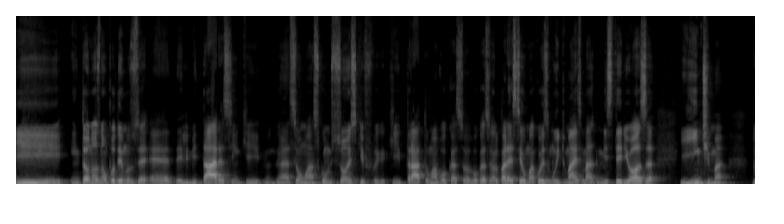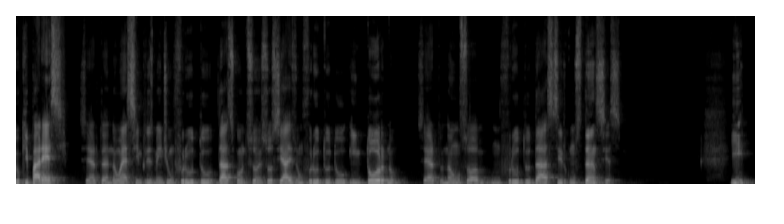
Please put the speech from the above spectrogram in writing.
E então nós não podemos é, é delimitar assim que né, são as condições que, que tratam a vocação. A vocação parece ser uma coisa muito mais misteriosa e íntima do que parece certo? Não é simplesmente um fruto das condições sociais, um fruto do entorno, certo? Não só um fruto das circunstâncias. E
